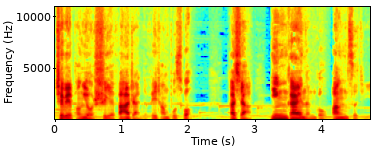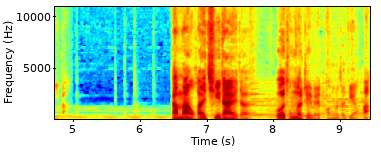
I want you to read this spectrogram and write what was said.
这位朋友事业发展的非常不错，他想应该能够帮自己一把。他满怀期待地拨通了这位朋友的电话，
